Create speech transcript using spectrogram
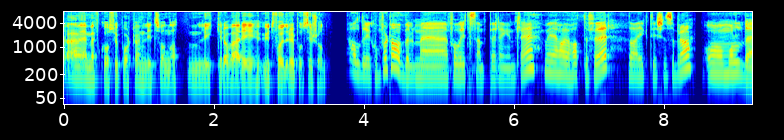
er MFK-supporteren litt sånn at den liker å være i utfordrerposisjon? Aldri komfortabel med favorittstempel, egentlig. Vi har jo hatt det før. Da gikk det ikke så bra. Og Molde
